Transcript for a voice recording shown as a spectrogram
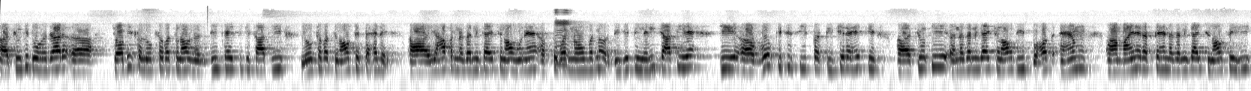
क्योंकि 2024 का लोकसभा चुनाव नज़दीक है इसी के साथ ही लोकसभा चुनाव से पहले यहाँ पर नगर निकाय चुनाव होने हैं अक्टूबर हम्म। नवंबर में और बीजेपी नहीं चाहती है कि वो किसी सीट पर पीछे रहे कि, क्योंकि नगर निकाय चुनाव भी बहुत अहम मायने रखते हैं। नगर निकाय चुनाव से ही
